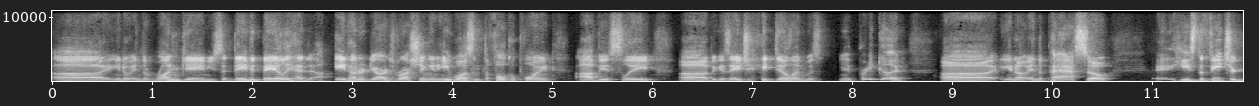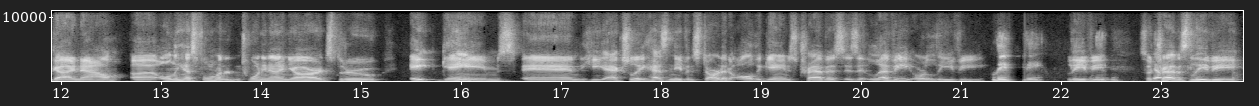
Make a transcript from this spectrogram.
Uh, you know, in the run game, you said David Bailey had 800 yards rushing, and he wasn't the focal point, obviously, uh, because AJ Dillon was pretty good, uh, you know, in the past. So he's the featured guy now. Uh, only has 429 yards through eight games, and he actually hasn't even started all the games. Travis, is it Levy or Levy? Levy. Levy. Levy. So yep. Travis Levy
